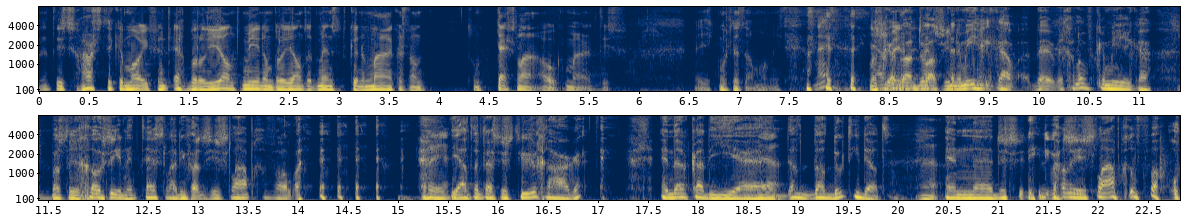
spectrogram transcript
het is hartstikke mooi. Ik vind het echt briljant. Meer dan briljant dat mensen het kunnen maken. Zo'n zo'n Tesla ook. Maar het is... Ik moet het allemaal niet. Nee? Er was in Amerika, geloof ik Amerika, was er een gozer in een Tesla, die was in slaap gevallen. Oh, ja. Die had het aan zijn stuur gehangen. En dan kan hij, dan, dan doet hij dat. Ja. En eh, dus die was in slaap gevallen.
